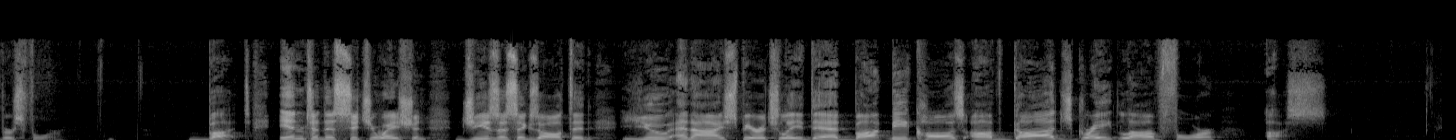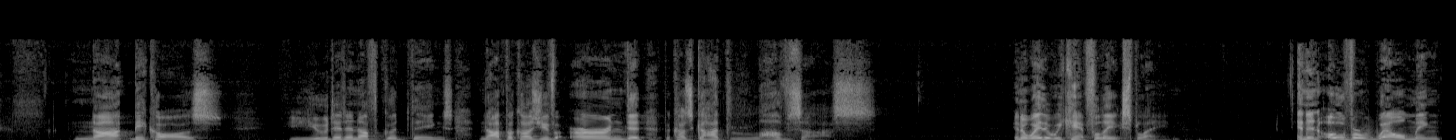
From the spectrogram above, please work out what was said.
verse 4 But into this situation, Jesus exalted you and I spiritually dead, but because of God's great love for us. Not because you did enough good things, not because you've earned it, because God loves us in a way that we can't fully explain in an overwhelming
